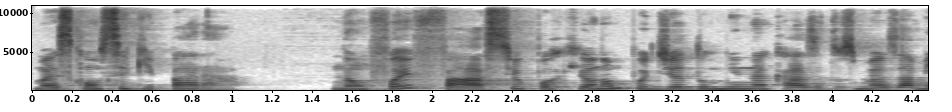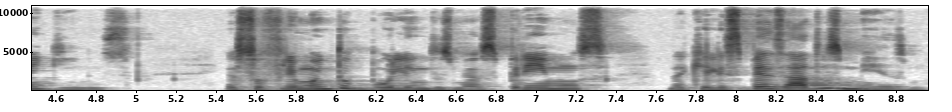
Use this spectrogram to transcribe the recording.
mas consegui parar. Não foi fácil porque eu não podia dormir na casa dos meus amiguinhos. Eu sofri muito bullying dos meus primos, daqueles pesados mesmo,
